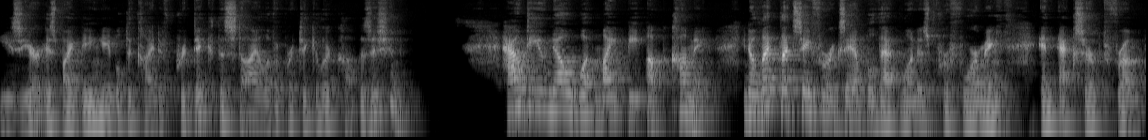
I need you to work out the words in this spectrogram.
easier is by being able to kind of predict the style of a particular composition. How do you know what might be upcoming? You know, let, let's say, for example, that one is performing an excerpt from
